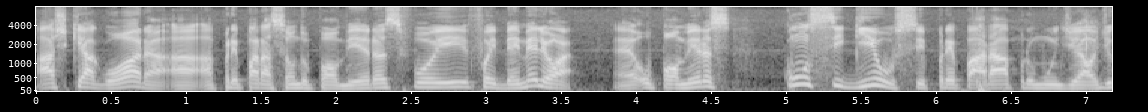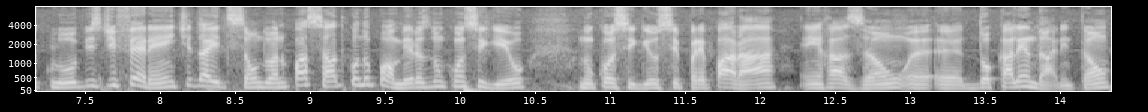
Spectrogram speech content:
acho que agora a, a preparação do Palmeiras foi, foi bem melhor. É, o Palmeiras conseguiu se preparar para o Mundial de Clubes, diferente da edição do ano passado, quando o Palmeiras não conseguiu, não conseguiu se preparar em razão eh, do calendário. Então,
